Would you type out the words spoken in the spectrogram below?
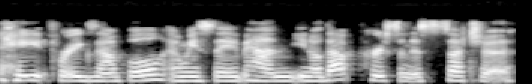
hate, for example, and we say, man, you know, that person is such a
